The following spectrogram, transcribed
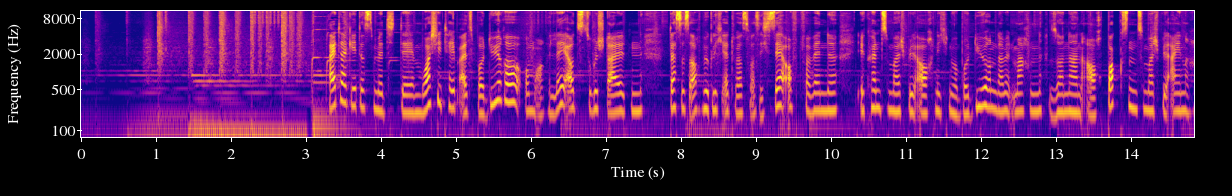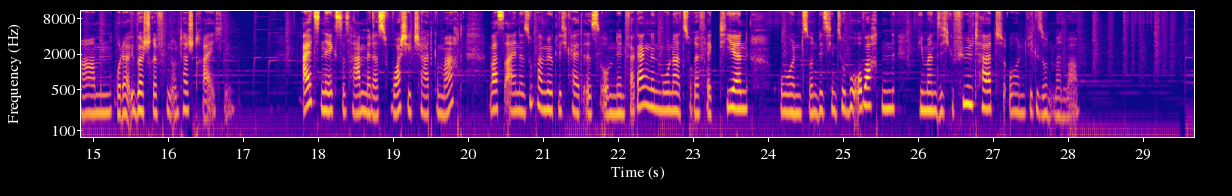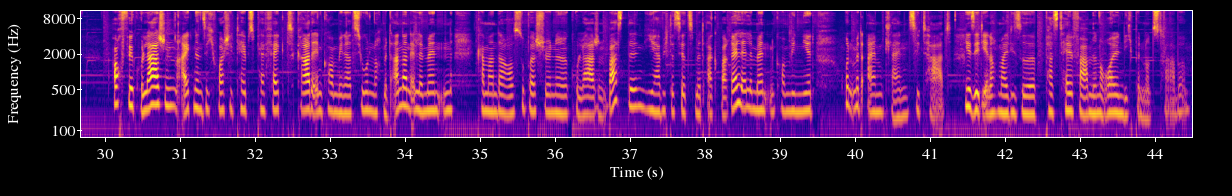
Weiter geht es mit dem Washi-Tape als Bordüre, um eure Layouts zu gestalten. Das ist auch wirklich etwas, was ich sehr oft verwende. Ihr könnt zum Beispiel auch nicht nur Bordüren damit machen, sondern auch Boxen zum Beispiel einrahmen oder Überschriften unterstreichen. Als nächstes haben wir das Washi-Chart gemacht, was eine super Möglichkeit ist, um den vergangenen Monat zu reflektieren und so ein bisschen zu beobachten, wie man sich gefühlt hat und wie gesund man war. Auch für Collagen eignen sich Washi-Tapes perfekt. Gerade in Kombination noch mit anderen Elementen kann man daraus super schöne Collagen basteln. Hier habe ich das jetzt mit Aquarellelementen kombiniert und mit einem kleinen Zitat. Hier seht ihr nochmal diese pastellfarbenen Rollen, die ich benutzt habe.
